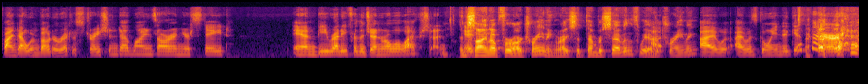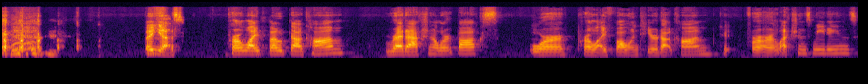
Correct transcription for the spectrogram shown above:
find out when voter registration deadlines are in your state, and be ready for the general election. and It- sign up for our training, right? September 7th, we have a I- training. I, w- I was going to get there. but yes, prolifevote.com, red action alert box, or prolifevolunteer.com to, for our elections meetings.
